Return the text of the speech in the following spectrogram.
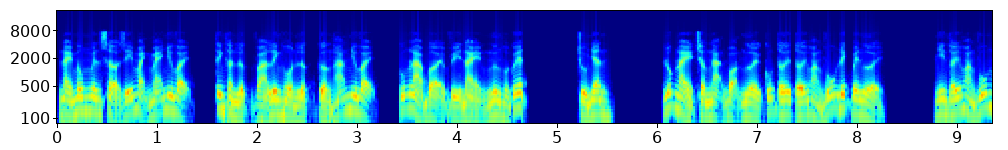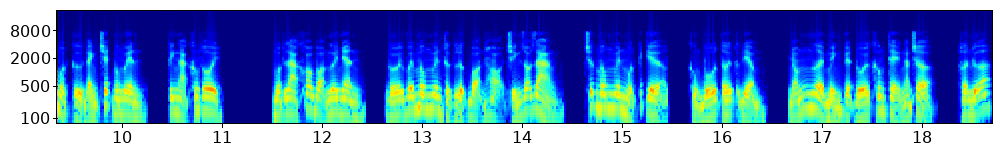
này mông nguyên sở dĩ mạnh mẽ như vậy, tinh thần lực và linh hồn lực cường hãn như vậy, cũng là bởi vì này ngưng hồn quyết chủ nhân. Lúc này trầm ngạn bọn người cũng tới tới hoàng vũ đích bên người. Nhìn thấy hoàng vũ một cử đánh chết mông nguyên, kinh ngạc không thôi. Một là kho bọn ngươi nhân, đối với mông nguyên thực lực bọn họ chính rõ ràng, trước mông nguyên một cách kia, khủng bố tới cực điểm, nhóm người mình tuyệt đối không thể ngăn trở. Hơn nữa,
